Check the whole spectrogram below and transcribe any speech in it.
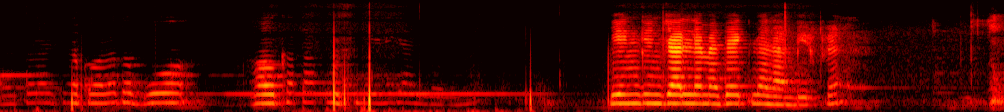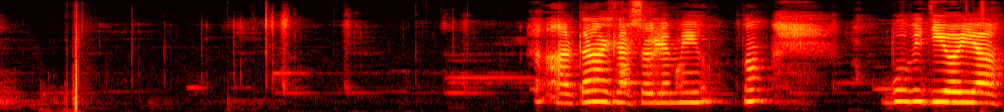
Arkadaşlar bu arada bu halka tatlısı yeni geldi. Yeni güncellemede eklenen bir film. Arkadaşlar söylemeyi unuttum. Bu videoya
